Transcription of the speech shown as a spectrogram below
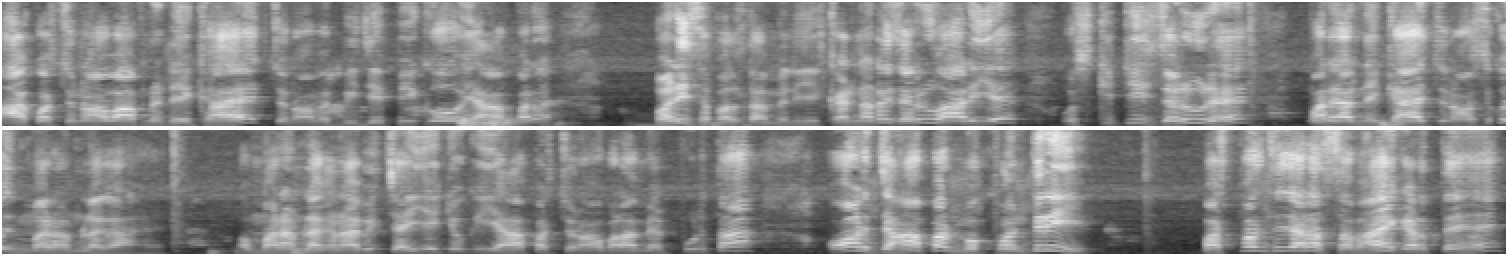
आपका चुनाव आपने देखा है। चुनाव में बीजेपी को यहाँ पर बड़ी सफलता मिली है। कर्नाटक ज़रूर हारी है उसकी चीज़ ज़रूर है पर यह निकाय चुनाव से कुछ मरहम लगा है। और मरहम लगना भी चाहिए क्योंकि यहाँ पर चुनाव बड़ा महत्वपूर्ण था। और जहाँ पर मुख्यमंत्री पचपन से ज़्यादा सभाएँ करते हैं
